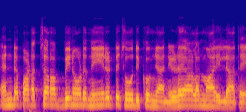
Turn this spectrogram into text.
എന്റെ പടച്ച റബ്ബിനോട് നേരിട്ട് ചോദിക്കും ഞാൻ ഇടയാളന്മാരില്ലാതെ.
